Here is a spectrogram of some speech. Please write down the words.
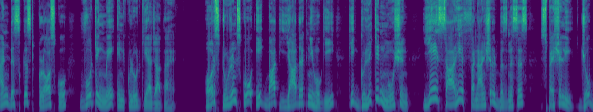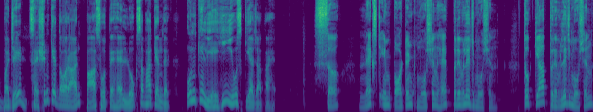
अनडिस्कस्ड क्लॉज को वोटिंग में इंक्लूड किया जाता है। और स्टूडेंट्स को एक बात याद रखनी होगी कि गुलिटिन मोशन ये सारे फाइनेंशियल बिजनेसेस स्पेशली जो बजट सेशन के दौरान पास होते हैं लोकसभा के अंदर, उनके लिए ही यूज़ किया जाता है। सर नेक्स्ट इंपॉर्टेंट मोशन है प्रिविलेज मोशन तो क्या प्रिविलेज मोशन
